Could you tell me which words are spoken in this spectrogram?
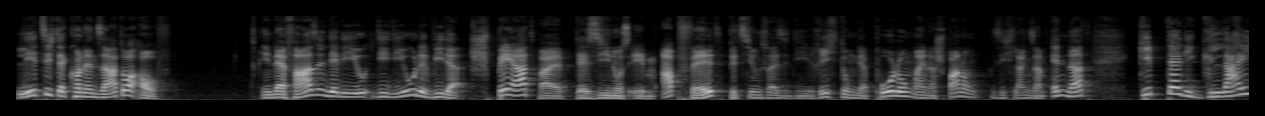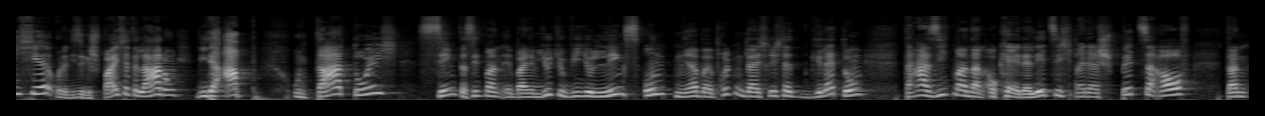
lädt sich der Kondensator auf. In der Phase, in der die, Diode wieder sperrt, weil der Sinus eben abfällt, beziehungsweise die Richtung der Polung meiner Spannung sich langsam ändert, gibt er die gleiche oder diese gespeicherte Ladung wieder ab. Und dadurch sinkt, das sieht man bei einem YouTube-Video links unten, ja, bei Brückengleichrichter Glättung, da sieht man dann, okay, der lädt sich bei der Spitze auf, dann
